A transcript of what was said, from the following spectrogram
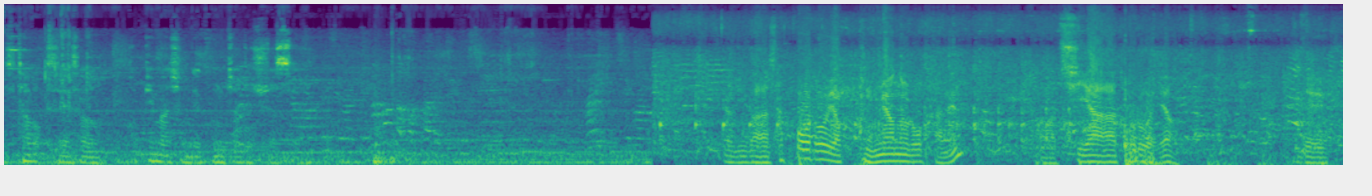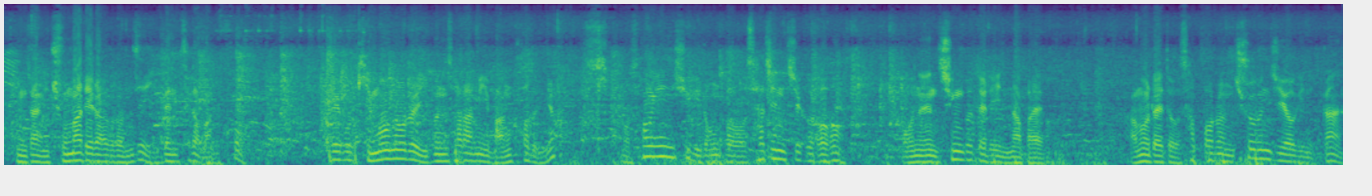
스타벅스에서 커피 마시는데 공짜로 주셨어요. 여기가 삿포로역 북면으로 가는 어, 지하 도로예요. 근데 굉장히 주말이라 그런지 이벤트가 많고 그리고 기모노를 입은 사람이 많거든요. 뭐 성인식 이런 거 사진 찍으러 오는 친구들이 있나 봐요. 아무래도 삿포로는 추운 지역이니까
